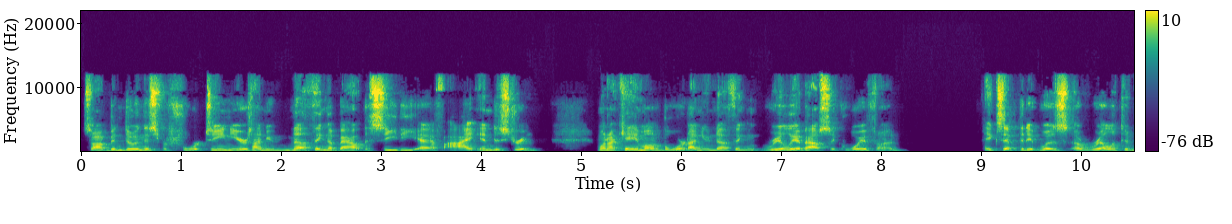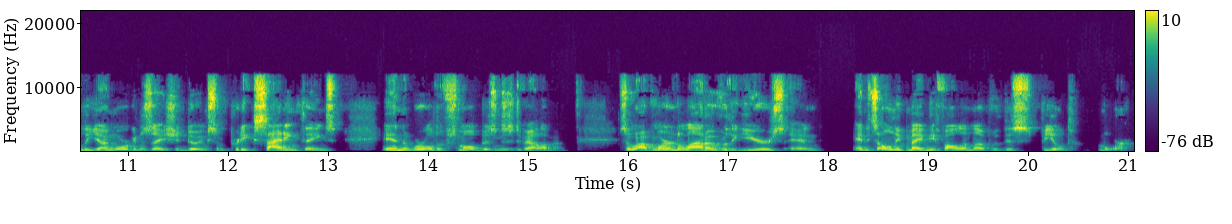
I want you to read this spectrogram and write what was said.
So I've been doing this for 14 years. I knew nothing about the CDFI industry. When I came on board, I knew nothing really about Sequoyah Fund except that it was a relatively young organization doing some pretty exciting things in the world of small business development. So I've learned a lot over the years and and it's only made me fall in love with this field more.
